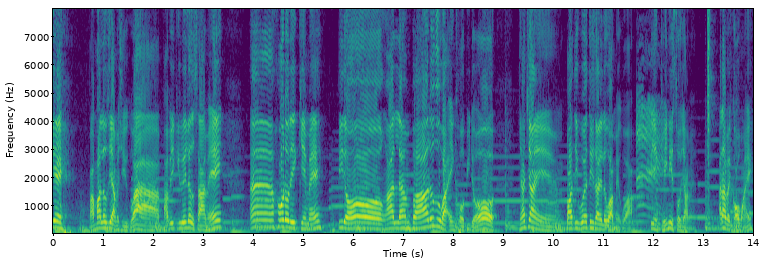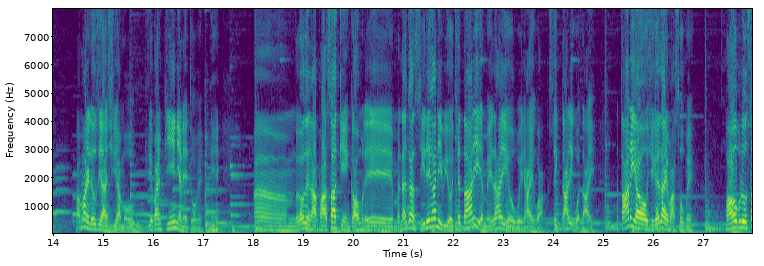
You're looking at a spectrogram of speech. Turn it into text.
ကဲဘာမှလုပ်စရာမရှိဘူးကွာဘာဘီကျူလေးလုပ်စားမယ်အမ်ဟောတော့လေးกินမယ်ပြီးတော့ငါလမ်ဘာတို့ကပါအိမ်ခေါ်ပြီးတော့ညကြရင်ပါတီပွဲအသေးစားလေးလုပ်ရမယ်ကွာပြီးရင်ဂိမ်းတွေစောကြမယ်အဲ့ဒါပဲကောင်းပါရဲ့ဘာမှလည်းလုပ်စရာရှိရမဟုတ်ဒီတစ်ပိုင်းပြင်းနေရတယ်တော့ပဲဟဲ့အမ်လောလောဆယ်ကဘာစกินကောင်းမလဲမနက်ကဈေးတွေကနေပြီးတော့ချက်သားတွေအမဲသားတွေရောဝယ်ထားရေကွာစိတ်သားတွေဝက်သားတွေအသားတွေရောရေခဲသားတွေမှာစုံမယ် ဘာလို့ဘလို့စ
